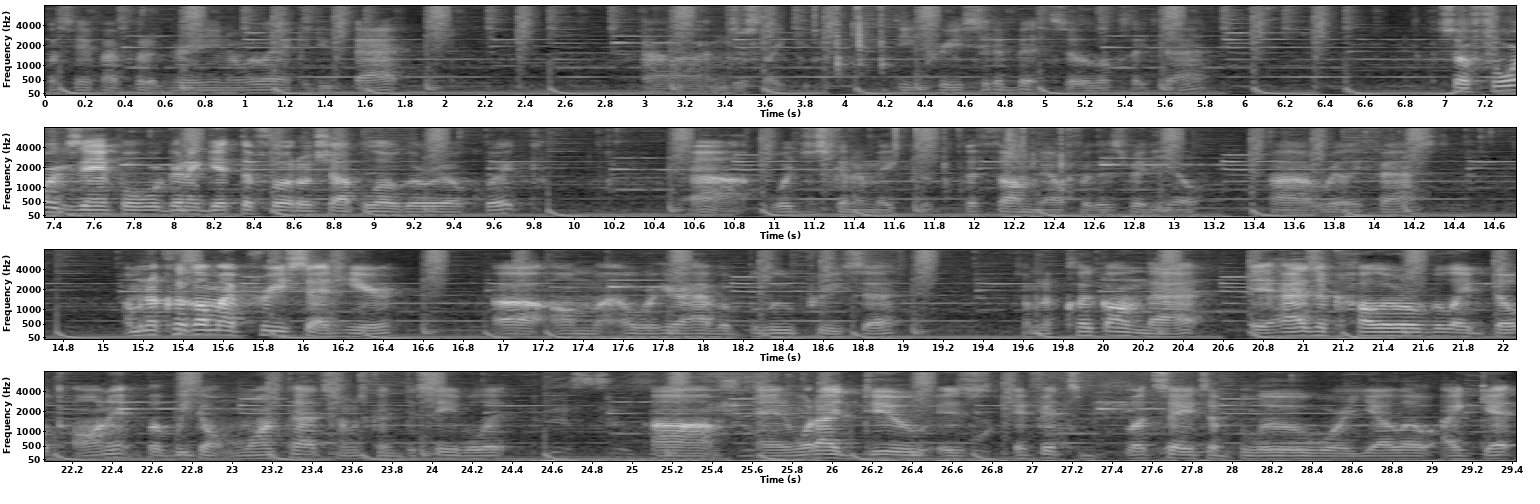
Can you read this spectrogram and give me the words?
let's say if I put a gradient overlay, I could do that uh, and just like decrease it a bit so it looks like that. So for example, we're gonna get the Photoshop logo real quick. Uh, we're just gonna make the, the thumbnail for this video uh, really fast. I'm gonna click on my preset here. Uh, on my, over here, I have a blue preset. So I'm going to click on that. It has a color overlay built on it, but we don't want that, so I'm just going to disable it. Um, and what I do is, if it's, let's say it's a blue or yellow, I get,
